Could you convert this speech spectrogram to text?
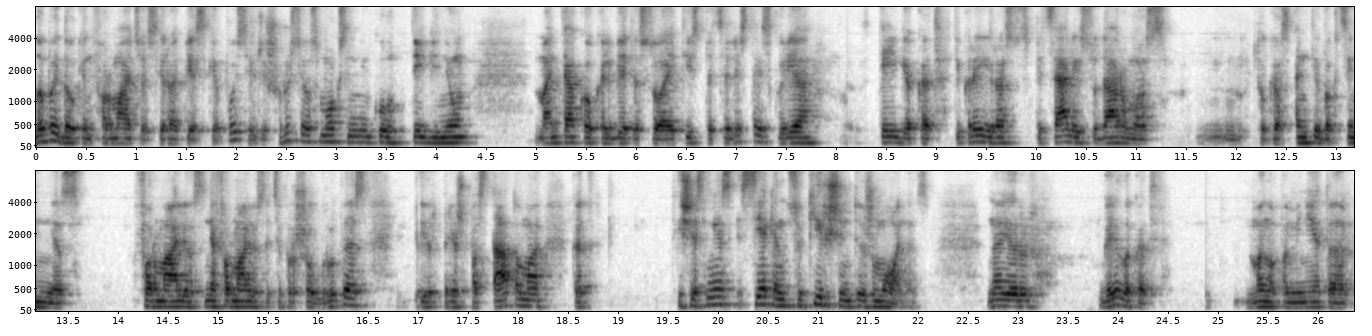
labai daug informacijos yra apie skiepus ir iš rusijos mokslininkų teiginių. Man teko kalbėtis su it specialistais kurie teigia kad tikrai yra specialiai sudaromos tokios antivakcininės formalios, neformalios, atsiprašau, grupės ir prieš pastatoma, kad iš esmės siekiant sukiršinti žmonės. Na ir gaila, kad mano paminėta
